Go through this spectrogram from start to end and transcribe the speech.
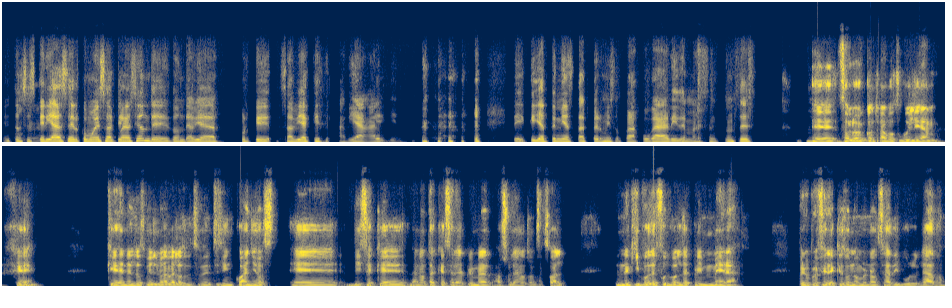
Entonces quería hacer como esa aclaración de dónde había, porque sabía que había alguien de que ya tenía hasta permiso para jugar y demás. Entonces, eh, solo encontramos William G., que en el 2009, a los 25 años, eh, dice que la nota que será el primer australiano transexual en un equipo de fútbol de primera, pero prefiere que su nombre no sea divulgado.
